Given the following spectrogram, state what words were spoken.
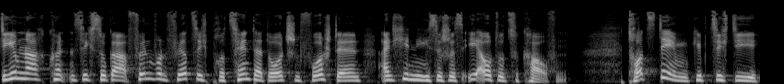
Demnach könnten sich sogar 45 Prozent der Deutschen vorstellen, ein chinesisches E-Auto zu kaufen. Trotzdem gibt sich die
